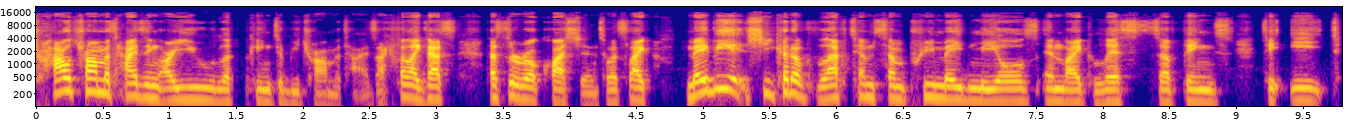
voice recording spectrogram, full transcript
how traumatizing are you looking to be traumatized? I feel like that's that's the real question. So it's like maybe she could have left him some pre-made meals and like lists of things to eat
